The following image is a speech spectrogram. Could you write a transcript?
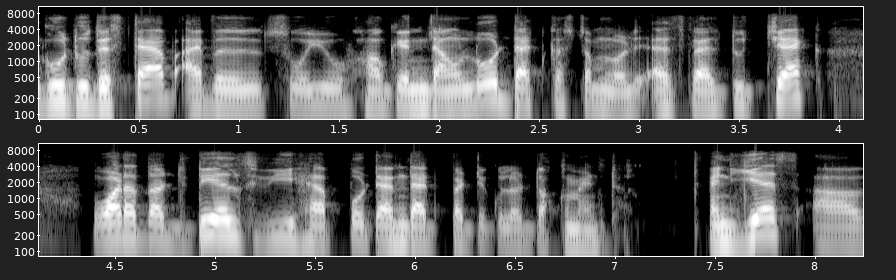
go to this tab I will show you how can download that custom knowledge as well to check what are the details we have put in that particular document. And yes uh,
